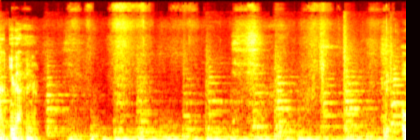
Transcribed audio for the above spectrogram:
าจารย์อาจารย์เอ้ยเอ้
